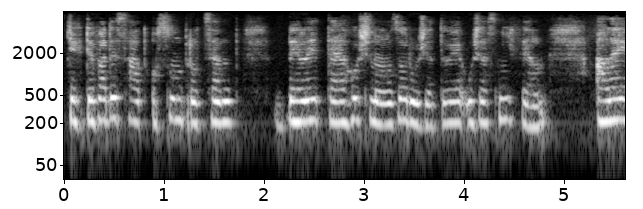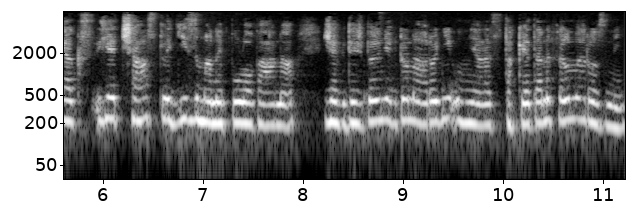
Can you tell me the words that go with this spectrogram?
těch 98% byli téhož názoru, že to je úžasný film, ale jak je část lidí zmanipulována, že když byl někdo národní umělec, tak je ten film hrozný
